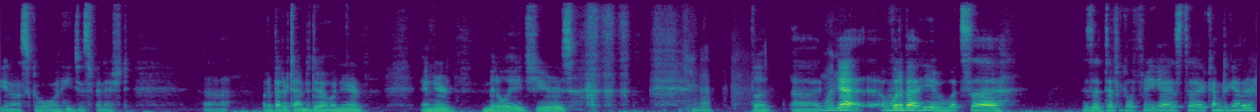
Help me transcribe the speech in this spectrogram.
you know, school, and he just finished. Uh, what a better time to do it when you're in your middle age years. yeah. But uh, when... yeah, what about you? What's uh, is it difficult for you guys to come together?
